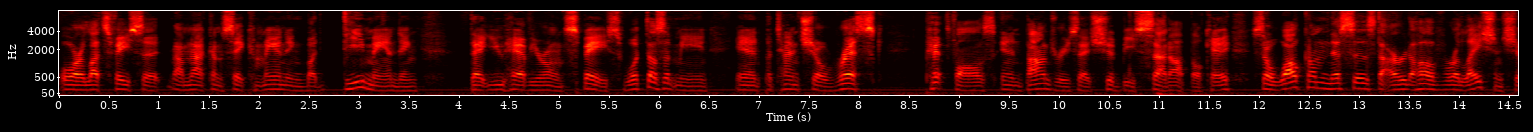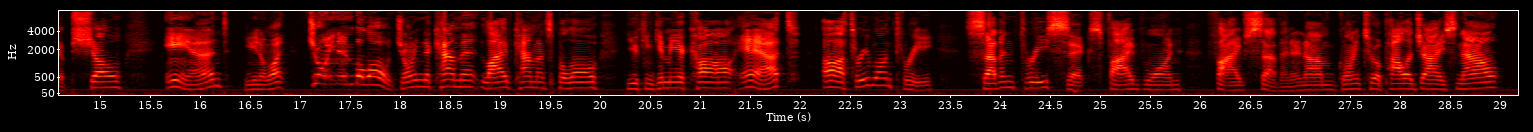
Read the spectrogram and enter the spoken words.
or let's face it i'm not going to say commanding but demanding that you have your own space. What does it mean and potential risk pitfalls and boundaries that should be set up okay? So welcome. This is the art of relationship show and you know what? Join in below. Join the comment live comments below. You can give me a call at uh 313 736 5157. And I'm going to apologize now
